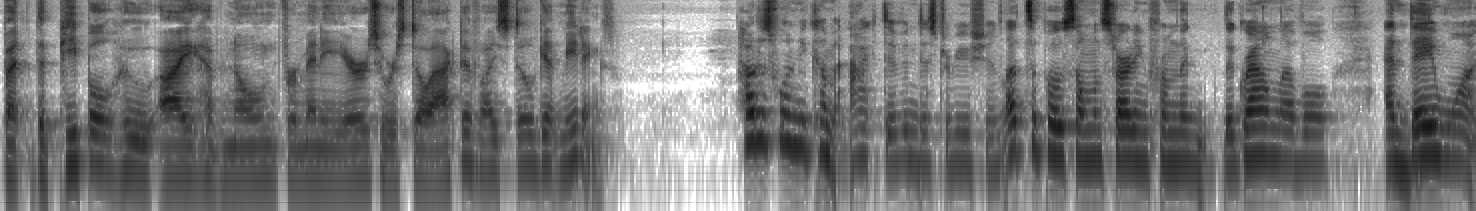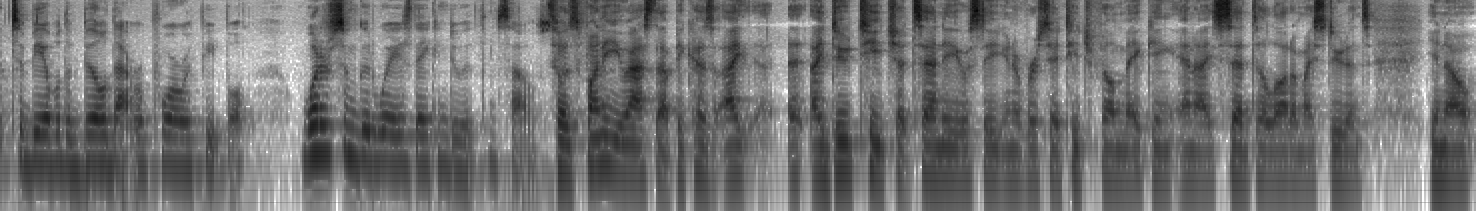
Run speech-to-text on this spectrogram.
But the people who I have known for many years who are still active, I still get meetings. How does one become active in distribution? Let's suppose someone's starting from the, the ground level and they want to be able to build that rapport with people. What are some good ways they can do it themselves? So it's funny you ask that because I I do teach at San Diego State University. I teach filmmaking, and I said to a lot of my students, you know,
